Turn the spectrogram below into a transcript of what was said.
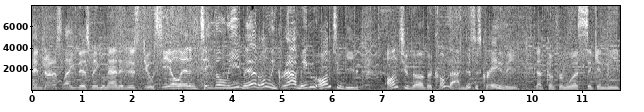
And just like this, Megu manages to seal it and take the lead, man. Holy crap, Megu onto the onto the the comeback. This is crazy. That confirm was sick indeed.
